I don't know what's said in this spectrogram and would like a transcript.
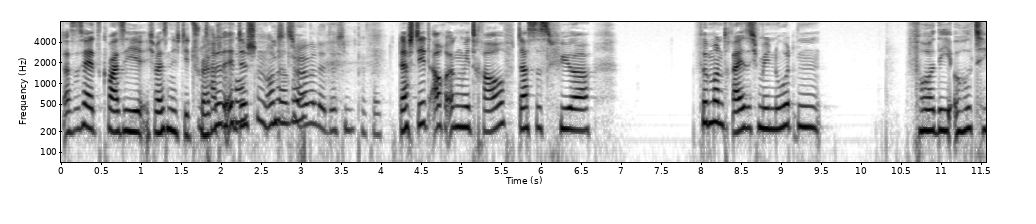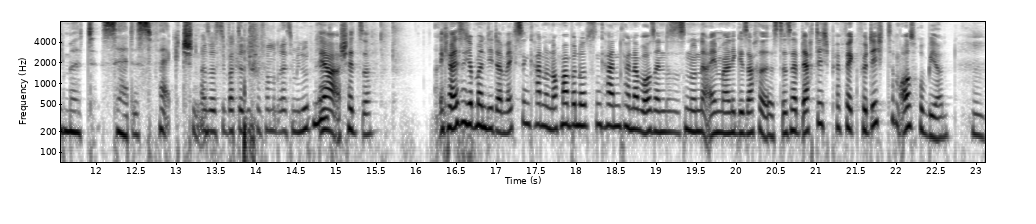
Das ist ja jetzt quasi, ich weiß nicht, die Travel? Edition oder so. Travel Edition, perfekt. Da steht auch irgendwie drauf, dass es für 35 Minuten for the ultimate satisfaction. Also ist die Batterie für 35 Minuten hält? ja, schätze. Ich weiß nicht, ob man die dann wechseln kann und nochmal benutzen kann. Kann aber auch sein, dass es nur eine einmalige Sache ist. Deshalb dachte ich, perfekt für dich zum Ausprobieren. Hm.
